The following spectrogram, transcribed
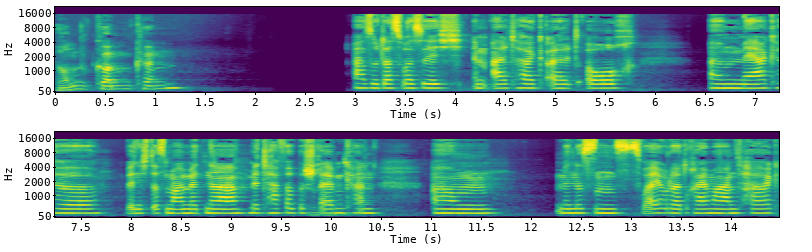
Hirn kommen können? Also das, was ich im Alltag halt auch ähm, merke, wenn ich das mal mit einer Metapher beschreiben kann, ähm, mindestens zwei oder dreimal am Tag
